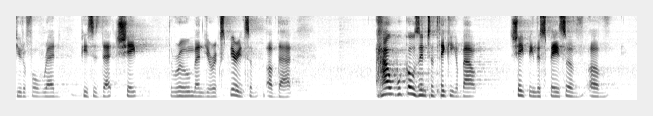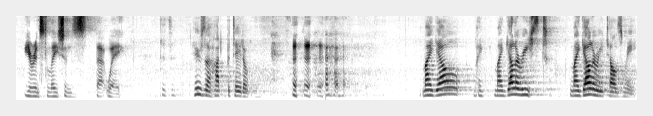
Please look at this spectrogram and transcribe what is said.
beautiful red pieces that shape the room and your experience of, of that. How, what goes into thinking about shaping the space of, of your installations that way? Here's a hot potato. My my, my gallerist, my gallery tells me,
